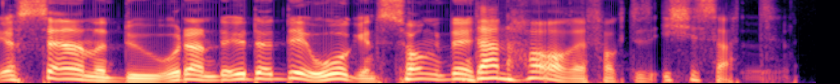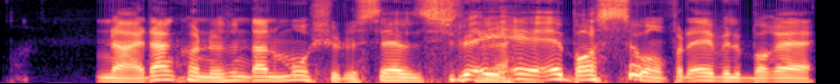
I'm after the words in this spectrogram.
Ja, Sanadu. Og den, det, det, det er òg en sang. Det, den har jeg faktisk ikke sett. Nei, den kan du Den må ikke du se. Jeg, jeg, jeg bare så den, for jeg ville bare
